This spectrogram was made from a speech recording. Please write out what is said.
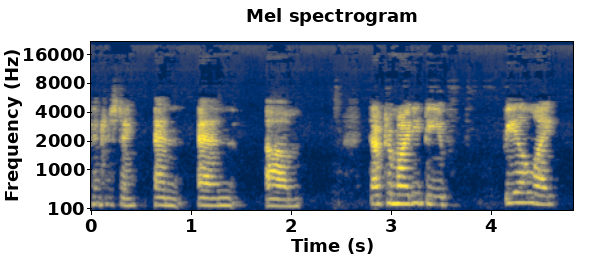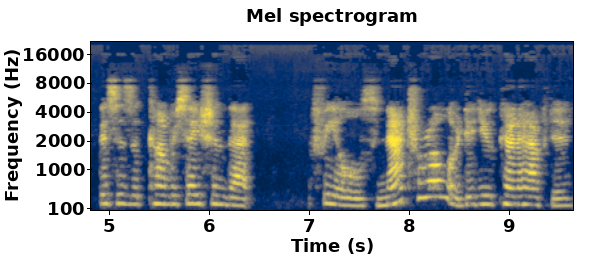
Interesting. And and um, Dr. Mighty, do you feel like this is a conversation that feels natural, or did you kind of have to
